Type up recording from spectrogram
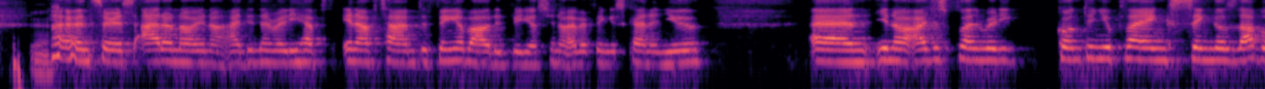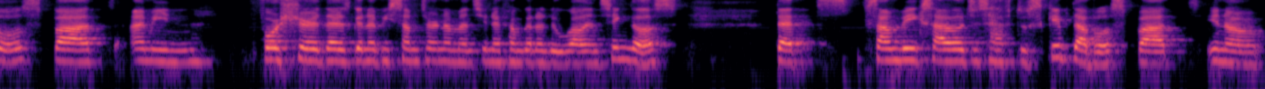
My answer is I don't know. You know, I didn't really have enough time to think about it because you know everything is kind of new and you know i just plan really continue playing singles doubles but i mean for sure there's going to be some tournaments you know if i'm going to do well in singles that some weeks i will just have to skip doubles. But you know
